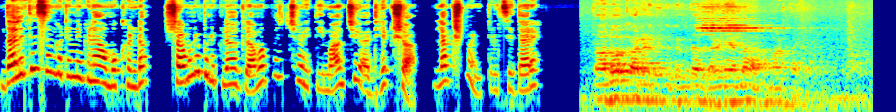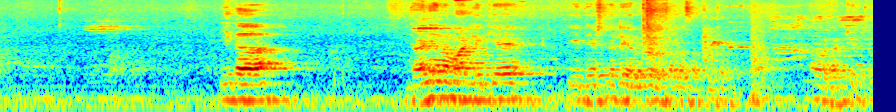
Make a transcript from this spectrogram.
ದಲಿತ ಸಂಘಟನೆಗಳ ಮುಖಂಡ ಶ್ರವಣಬೆಳಗೊಳ ಗ್ರಾಮ ಪಂಚಾಯಿತಿ ಮಾಜಿ ಅಧ್ಯಕ್ಷ ಲಕ್ಷ್ಮಣ್ ತಿಳಿಸಿದ್ದಾರೆ ತಾಲೂಕು ಆಡಳಿತದ ವಿರುದ್ಧ ಧರಣಿಯನ್ನು ಮಾಡ್ತಾ ಇದ್ದಾರೆ ಈಗ ಧರಣಿಯನ್ನು ಮಾಡಲಿಕ್ಕೆ ಈ ದೇಶದಲ್ಲಿ ಎಲ್ಲರೂ ಸರ್ವಸ್ವತಂತ್ರರು ಅವ್ರ ಹಕ್ಕಿತ್ತು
